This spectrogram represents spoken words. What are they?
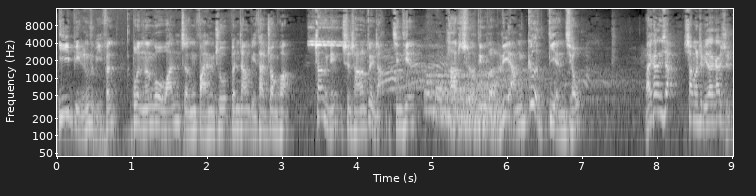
一比零的比分不能够完整反映出本场比赛状况。张宇宁是场上队长，今天他射丢了两个点球。来看一下上半场比赛开始。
